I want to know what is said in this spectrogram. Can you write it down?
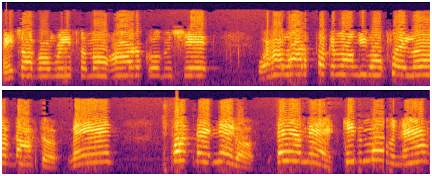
Ain't y'all gonna read some more articles and shit? Well, how, how the fucking long you gonna play Love Doctor, man? Fuck that nigga. Damn that. Keep it moving now.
